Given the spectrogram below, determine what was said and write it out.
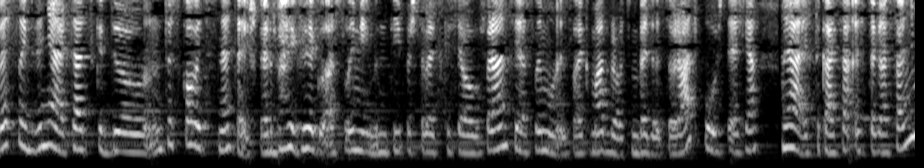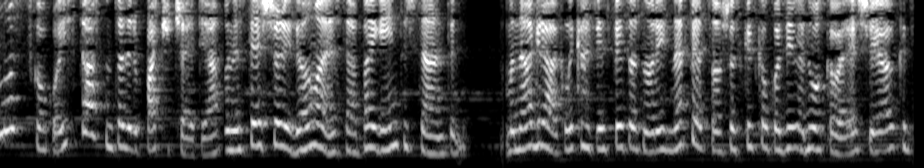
veselības ziņā ir tāds, ka nu, tas covid es neteikšu, ka ir baigi vieglā slimība, un tīpaši tāpēc, ka es jau Francijā slimoju, es laikam atbraucu un beidzot varu atpūsties. Ja? Jā, es tā kā, es tā kā saņemos, kaut ko izstāstu, un tad ir pačučēt. Ja? Un es tieši šorīt domāju, es tā baigi interesanti Man agrāk likās, ja es piecos no rīta nepiecelšos, ka es kaut ko dzīvē nokavēšu, ja? kad,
